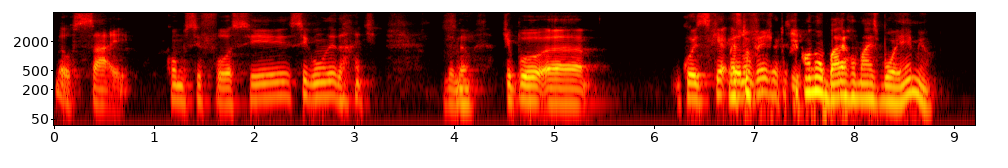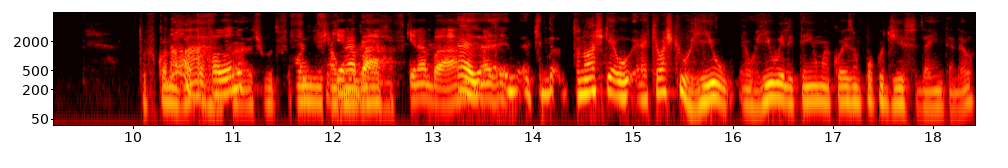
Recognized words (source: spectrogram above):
meu, sai como se fosse segunda idade. Entendeu? Sim. Tipo, uh, coisas que Mas eu não vejo aqui. ficou num bairro mais boêmio? Tu ficou na não, barra? Tô falando, tipo, fiquei na lugar? barra, fiquei na barra. É, mas... é, que, tu não acha que é, é, que eu acho que o Rio, o Rio ele tem uma coisa um pouco disso daí, entendeu?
